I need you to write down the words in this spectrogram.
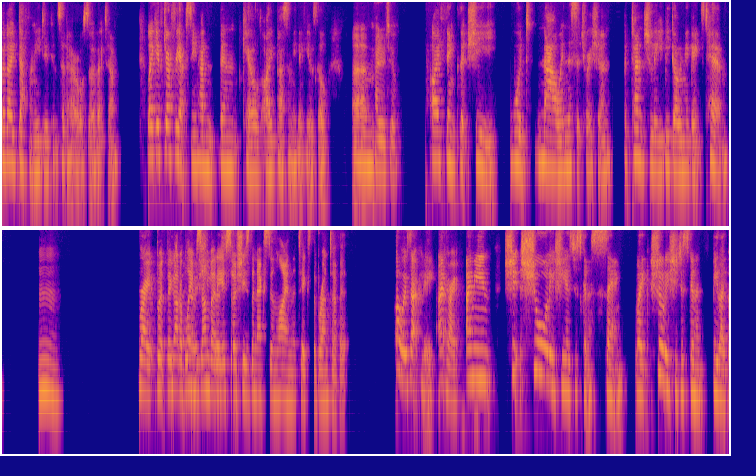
But I definitely do consider her also a victim. Like if Jeffrey Epstein hadn't been killed, I personally think he was killed. Um, I do too. I think that she would now in this situation potentially be going against him. Mm. Right, but they got to blame though she somebody, was- so she's the next in line that takes the brunt of it. Oh, exactly. I, Right. I mean, she surely she is just gonna sing. Like, surely she's just gonna be like,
